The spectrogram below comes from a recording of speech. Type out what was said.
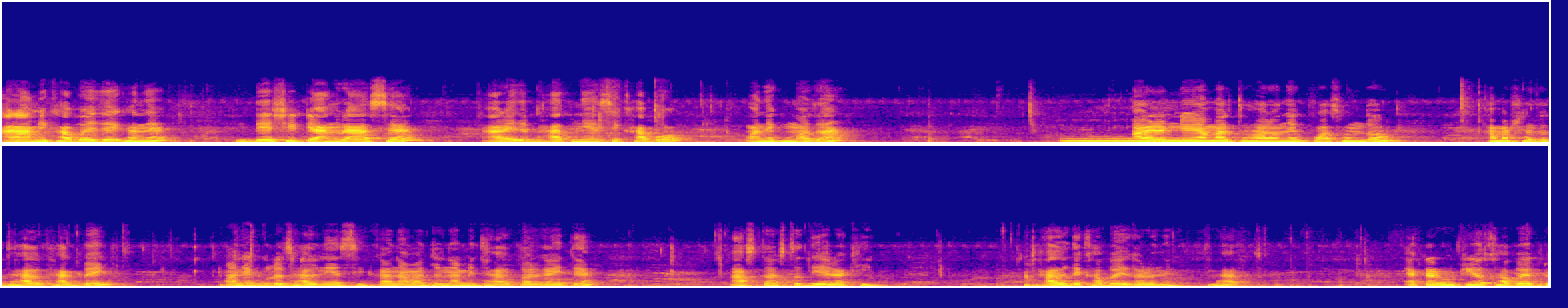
আর আমি খাব এই যে এখানে দেশি ট্যাংরা আছে আর এই যে ভাত নিয়েছি খাব। অনেক মজা। আর এমনি আমার ঝাল অনেক পছন্দ। আমার সাথে ঝাল থাকবেই। অনেকগুলো ঝাল নিয়েছি কারণ আমার জন্য আমি ঝাল তরকারিতে আস্তে আস্তে দিয়ে রাখি। ঝাল দেখাবো এই কারণে ভাত। একটা রুটিও খাব একটু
